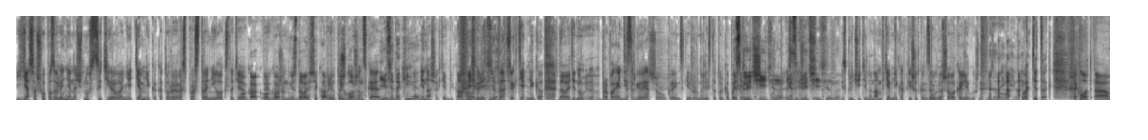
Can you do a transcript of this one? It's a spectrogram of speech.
Я, с вашего позволения, начну с цитирования темника, который распространила, кстати, О как, Пригожин. о как. Не сдавай все карты. При-? Пригожинская... Есть и такие? Не наших темников, Ага, окей, Юрий, не всё. наших темников. Давайте, ну, э, пропагандисты же говорят, что украинские журналисты только по Исключительно, работают. исключительно. Исключительно. Нам в темниках пишут, как зовут нашего коллегу, чтобы не забывали. Давайте так. Так вот, а,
